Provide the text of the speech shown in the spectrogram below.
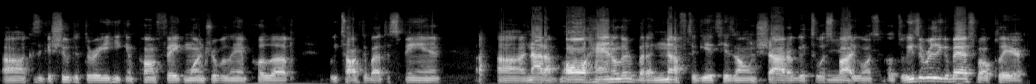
because he can shoot the three. He can pump fake, one dribble in, pull up. We talked about the spin. Uh, not a ball handler, but enough to get his own shot or get to a spot he wants to go to. He's a really good basketball player.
